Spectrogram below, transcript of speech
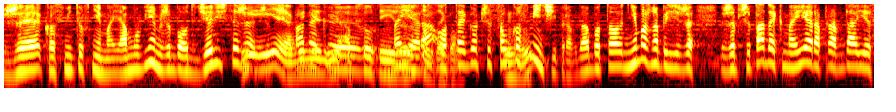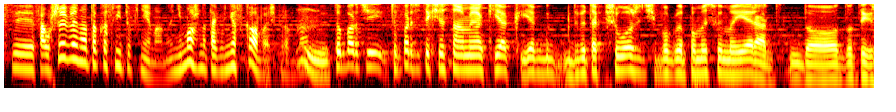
że kosmitów nie ma. Ja mówiłem, żeby oddzielić te rzeczy, nie, jakby przypadek nie- nie, e, absolutnie nie Mejera zarzucam od tego. tego, czy są Mhm. kosmici, prawda? Bo to nie można powiedzieć, że, że przypadek Mejera, prawda, jest y, fałszywy, no to kosmitów nie ma. No nie można tak wnioskować, prawda? Hmm, to, bardziej, to bardziej tak się zastanawiam, jak, jak, jakby, gdyby tak przyłożyć w ogóle pomysły Meyera do, do tych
